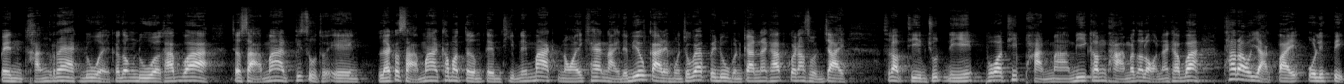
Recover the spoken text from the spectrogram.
เป็นครั้งแรกด้วยก็ต้องดูครับว่าจะสามารถพิสูจน์ตัวเอง และก็สามารถเข้ามาเติมเต็มทีมได้มากน้อยแค่ไหนเดี๋ยวมีโอกาสเดี๋ยวผมจะแวะไปดูเหมือนกันนะครับก็น่าสนใจสำหรับทีมชุดนี้ เพราะว่าที่ผ่านมามีคำถามมาตลอดนะครับว่า ถ้าเราอยากไปโอลิมปิก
